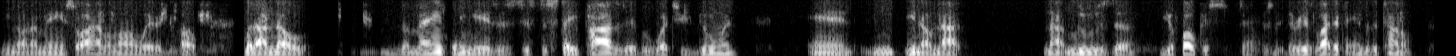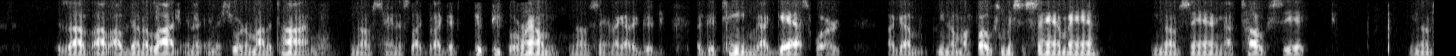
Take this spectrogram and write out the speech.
You know what I mean? So I have a long way to go, but I know the main thing is is just to stay positive with what you're doing, and you know not not lose the your focus. There is light at the end of the tunnel. Because I've, I've I've done a lot in a in a short amount of time. You know what I'm saying? It's like, but I got good people around me. You know what I'm saying? I got a good a good team. I got gas work. I got you know my folks, Mr. Sandman. You know what I'm saying? I got Talk Sick. You know what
